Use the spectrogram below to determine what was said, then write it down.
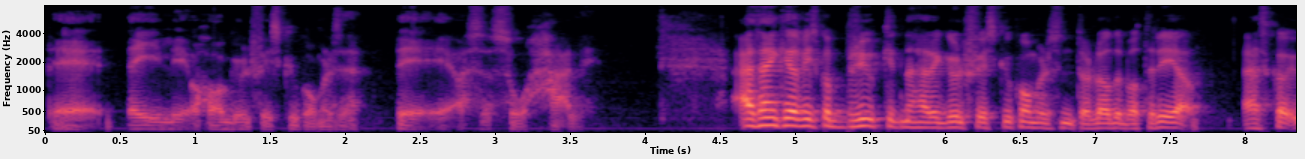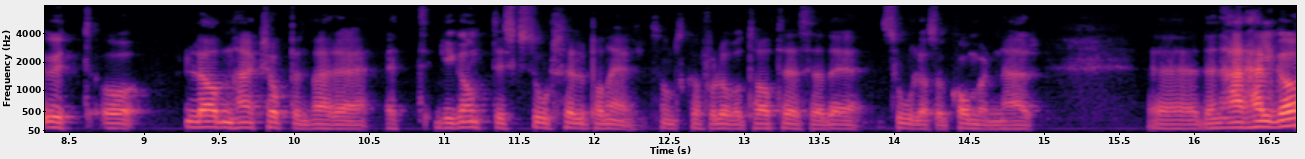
Det er deilig å ha gullfiskhukommelse. Det er altså så herlig. Jeg tenker at vi skal bruke denne gullfiskhukommelsen til å lade batteriene. Jeg skal ut og la denne kroppen være et gigantisk solcellepanel som skal få lov å ta til seg det sola som kommer denne, eh, denne helga.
